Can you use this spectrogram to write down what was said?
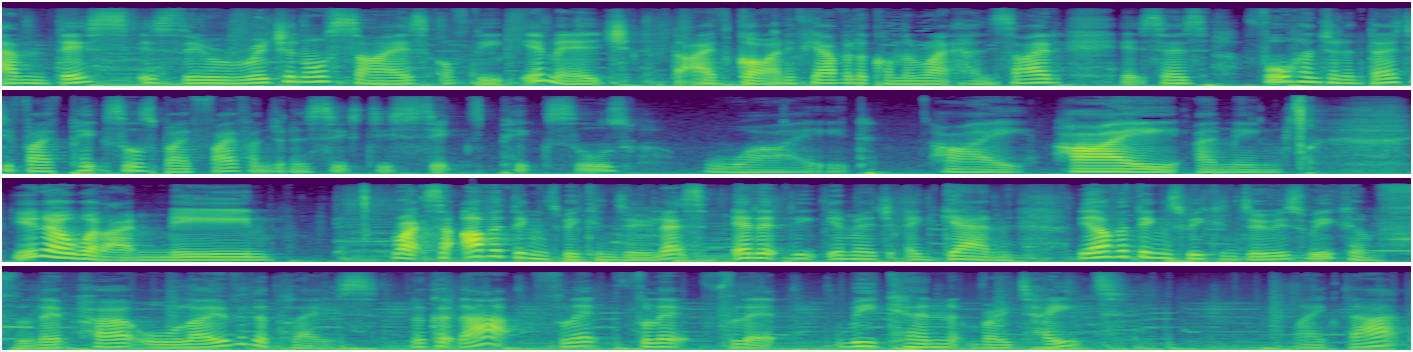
and this is the original size of the image that I've got and if you have a look on the right hand side it says 435 pixels by 566 pixels wide high high I mean you know what I mean Right, so other things we can do. Let's edit the image again. The other things we can do is we can flip her all over the place. Look at that. Flip, flip, flip. We can rotate like that.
